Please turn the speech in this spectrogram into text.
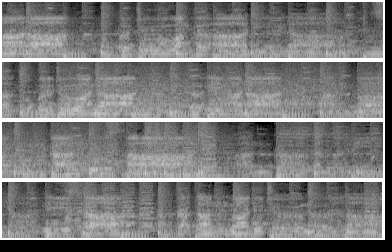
kebenaran Memperjuang keadilan. Satu perjuangan demi keimanan. Kami bangunkan usaha Angkatan belia Islam. Angkatan maju cemerlang.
